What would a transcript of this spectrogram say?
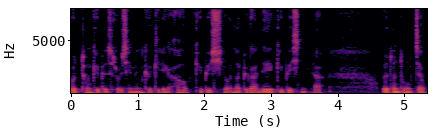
보통 규빗으로 재면 그 길이가 아홉 규빗이요 너비가 네 규빗이니라. 요돈 동쪽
